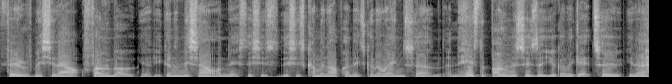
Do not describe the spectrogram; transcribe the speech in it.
fear of missing out, FOMO. You know, if you're going to miss out on this, this is this is coming up and it's going to end certain. And here's the bonuses that you're going to get too. You know,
